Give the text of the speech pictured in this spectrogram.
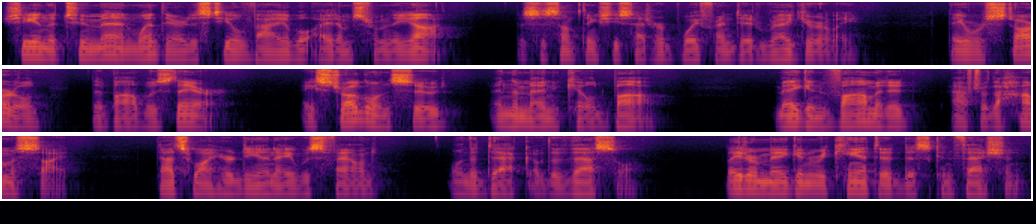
She and the two men went there to steal valuable items from the yacht. This is something she said her boyfriend did regularly. They were startled that Bob was there. A struggle ensued, and the men killed Bob. Meaghan vomited after the homicide. That's why her DNA was found on the deck of the vessel. Later, Meaghan recanted this confession.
